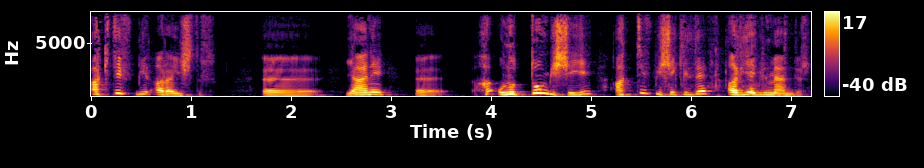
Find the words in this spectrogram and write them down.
aktif bir arayıştır. E, yani e, unuttuğum bir şeyi aktif bir şekilde arayabilmemdir.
